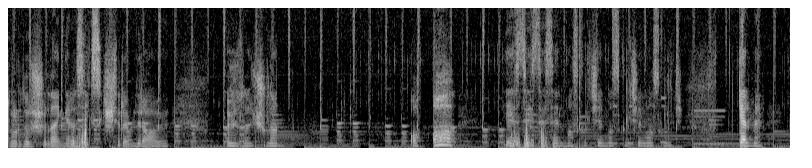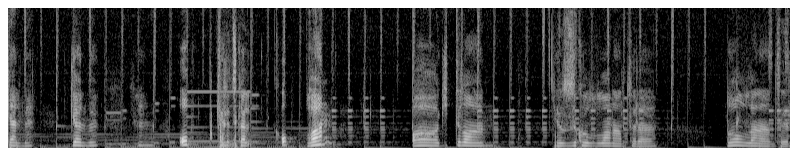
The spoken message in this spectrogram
Dur dur şuradan gene sek sıkıştırabilir abi. O yüzden şuradan. Aa, aa. Yes yes yes elmas kılıç elmas kılıç elmas kılıç. Gelme gelme gelme gelme. Hop kritikal hop lan. Aa gitti lan. Yazık oldu lan Hunter'a. Ne oldu lan Hunter?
